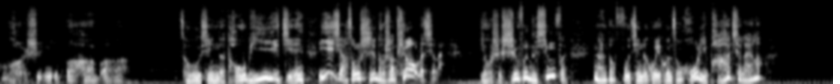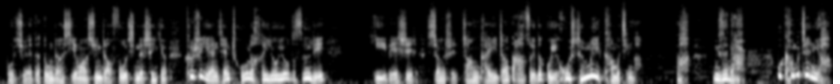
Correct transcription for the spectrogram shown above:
我是你爸爸。邹鑫的头皮一紧，一下从石头上跳了起来，又是十分的兴奋。难道父亲的鬼魂从湖里爬起来了？不觉得东张西望寻找父亲的身影，可是眼前除了黑黝黝的森林，一边是像是张开一张大嘴的鬼狐，什么也看不清啊！爸，你在哪儿？我看不见你啊！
